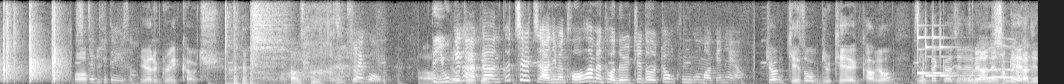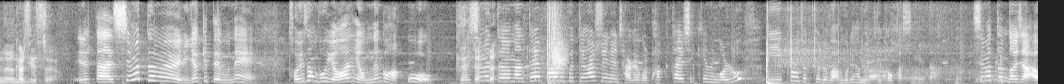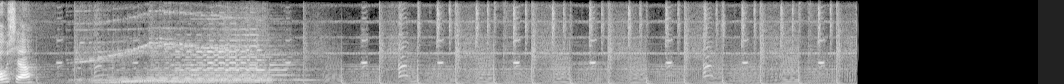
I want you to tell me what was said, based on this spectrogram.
진짜 기대 이상. You had a great coach. 감사합니다 최고. 아, 근데 여기가 어쨌든 약간 끝일지 아니면 더 하면 더 늘지도 좀 궁금하긴 해요. 그냥 계속 이렇게 가면 300까지는 올해 안에 300까지는 갈 수 있어요. 일단 심으뜸을 이겼기 때문에 더 이상 뭐 여한이 없는 것 같고 심으뜸한테 파워리프팅 할 수 있는 자격을 박탈시키는 걸로 이 프로젝트를 마무리하면 될 것 같습니다. 심으뜸 너 이제 아웃이야.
